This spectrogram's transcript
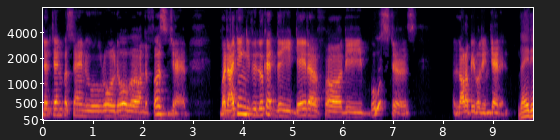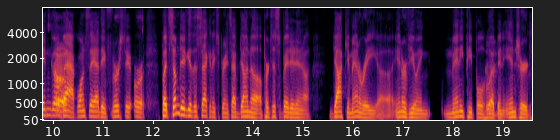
the ten percent who rolled over on the first jab, but I think if you look at the data for the boosters, a lot of people didn't get it. They didn't go So- back once they had the first or but some did get the second experience. I've done uh, participated in a documentary uh, interviewing many people who have been injured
